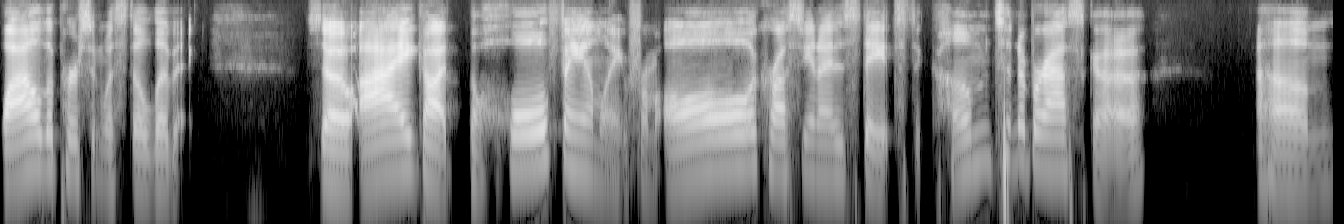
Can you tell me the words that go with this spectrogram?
while the person was still living. So I got the whole family from all across the United States to come to Nebraska um,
